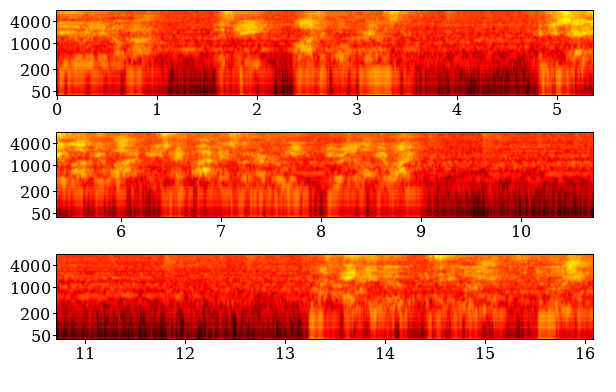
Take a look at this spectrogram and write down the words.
Do you really know God? Let's be logical and realistic. If you say you love your wife and you spend five minutes with her per week, do you really love your wife? You might think you do. It's an illusion. It's a delusion.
